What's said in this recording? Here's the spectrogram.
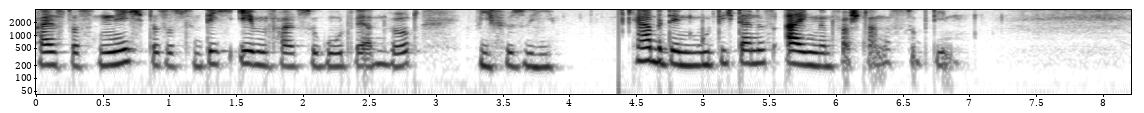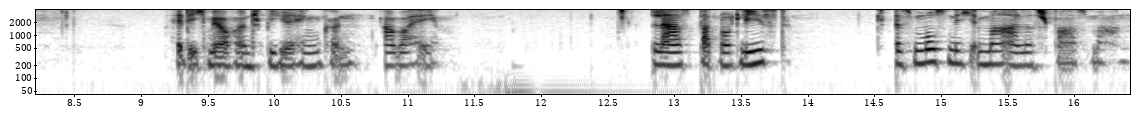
heißt das nicht, dass es für dich ebenfalls so gut werden wird wie für sie. Habe den Mut, dich deines eigenen Verstandes zu bedienen. Hätte ich mir auch einen Spiegel hängen können. Aber hey. Last but not least, es muss nicht immer alles Spaß machen.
